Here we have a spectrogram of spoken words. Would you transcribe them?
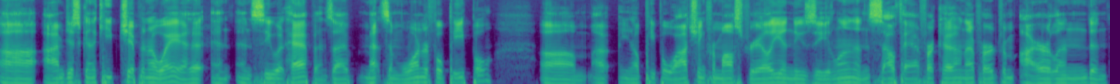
Uh, I'm just going to keep chipping away at it and, and see what happens. I've met some wonderful people. Um, uh, you know, people watching from Australia, and New Zealand, and South Africa, and I've heard from Ireland, and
